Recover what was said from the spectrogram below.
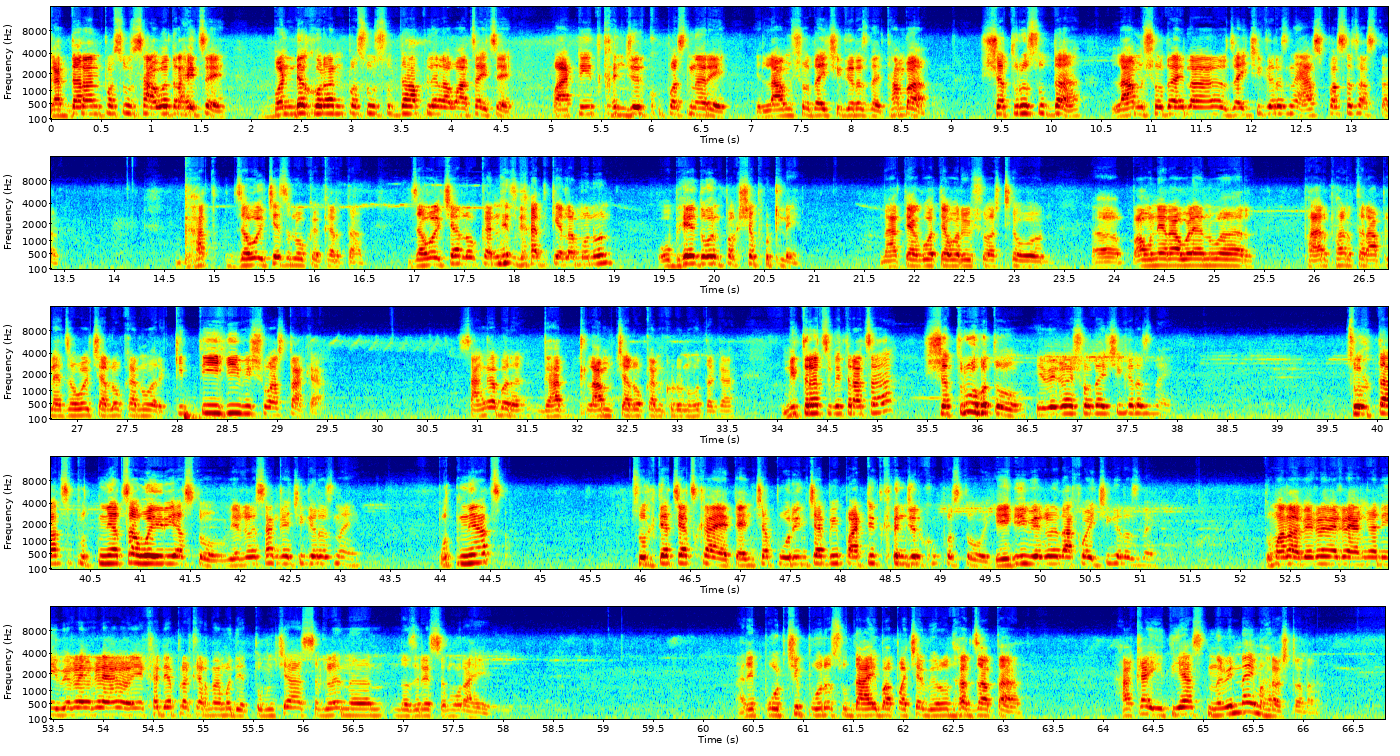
गद्दारांपासून सावध राहायचंय बंडखोरांपासून सुद्धा आपल्याला वाचायचंय. पाठीत खंजीर खुपसणारे लांब शोधायची गरज नाही. थांबा. शत्रू सुद्धा लांब शोधायला जायची गरज नाही आसपासच असतात. घात जवळचेच लोक करतात. जवळच्या लोकांनीच घात केला म्हणून उभे दोन पक्ष फुटले. नात्या गोत्यावर विश्वास ठेवून अं, पाहुण्या रावळ्यांवर फार फार तर आपल्या जवळच्या लोकांवर कितीही विश्वास टाका. सांगा बरं घात लांबच्या लोकांकडून होतं का? मित्रच मित्राचा शत्रू होतो हे वेगळं शोधायची गरज नाही. चुलताच पुतण्याचा वैरी असतो वेगळं सांगायची गरज नाही. पुतण्याच चुलत्याच्याच काय त्यांच्या पोरींच्या बी पाठीत खंजीर खूप असतो हेही वेगळं दाखवायची गरज नाही. तुम्हाला वेगळ्या वेगळ्या अंगाने वेगळ्या वेगळ्या एखाद्या प्रकरणामध्ये तुमच्या सगळं न नजरेसमोर आहे. अरे पोटची पोरं सुद्धा आई बापाच्या विरोधात जातात. हा काय इतिहास नवीन नाही महाराष्ट्राला?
